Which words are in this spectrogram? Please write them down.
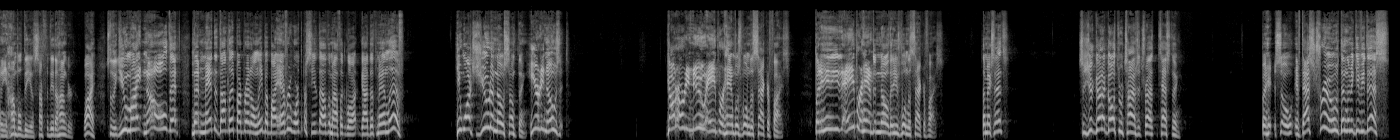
And he humbled thee and suffered thee to hunger. Why? So that you might know that, that man does not live by bread only, but by every word that proceedeth out of the mouth of God doth man live. He wants you to know something. He already knows it. God already knew Abraham was willing to sacrifice, but he needed Abraham to know that he was willing to sacrifice. Does that make sense? So you're going to go through times of tra- testing. But so if that's true, then let me give you this.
